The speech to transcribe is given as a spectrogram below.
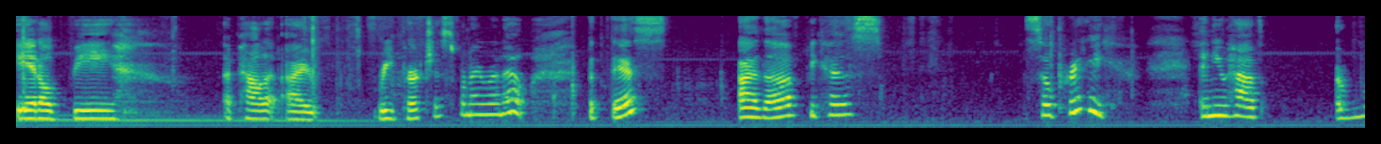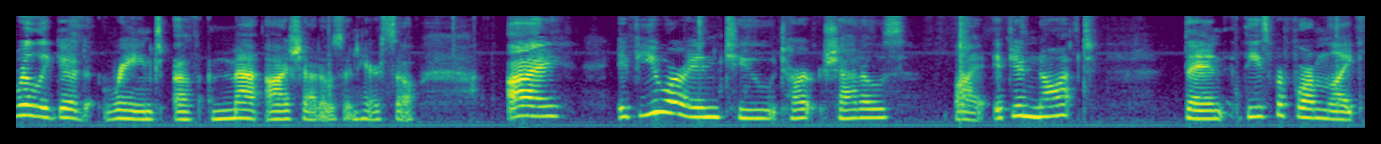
It'll be a palette I repurchase when I run out. But this I love because so pretty. And you have a really good range of matte eyeshadows in here. So I, if you are into Tarte shadows, buy it. If you're not, then these perform like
